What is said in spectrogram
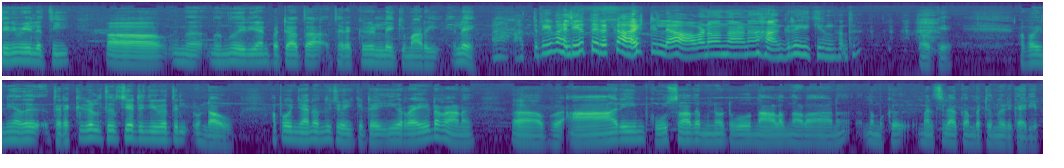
സിനിമയിലെത്തി ഇന്ന് നിന്ന് തിരിയാൻ പറ്റാത്ത തിരക്കുകളിലേക്ക് മാറി അല്ലേ? അത്രയും വലിയ തിരക്കായിട്ടില്ല ആവണമെന്നാണ് ആഗ്രഹിക്കുന്നത്. ഓക്കെ. അപ്പോൾ ഇനി അത് തിരക്കുകൾ തീർച്ചയായിട്ടും ജീവിതത്തിൽ ഉണ്ടാവും. അപ്പോൾ ഞാനൊന്ന് ചോദിക്കട്ടെ ഈ റൈഡറാണ് ആരെയും കൂസാതെ മുന്നോട്ട് പോകുന്ന ആളെന്നുള്ളതാണ് നമുക്ക് മനസ്സിലാക്കാൻ പറ്റുന്ന ഒരു കാര്യം.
